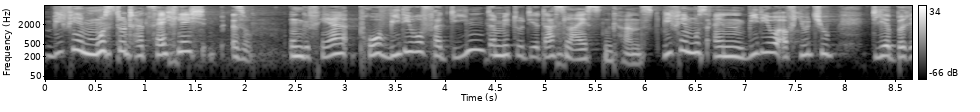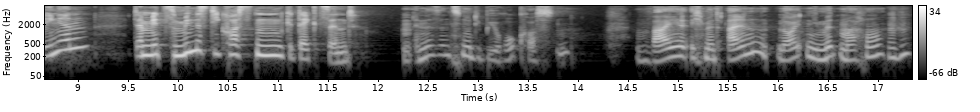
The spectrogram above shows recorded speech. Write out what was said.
wie viel musst du tatsächlich, also ungefähr pro Video verdienen, damit du dir das leisten kannst? Wie viel muss ein Video auf YouTube dir bringen, damit zumindest die Kosten gedeckt sind? Am Ende sind es nur die Bürokosten, weil ich mit allen Leuten, die mitmachen,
